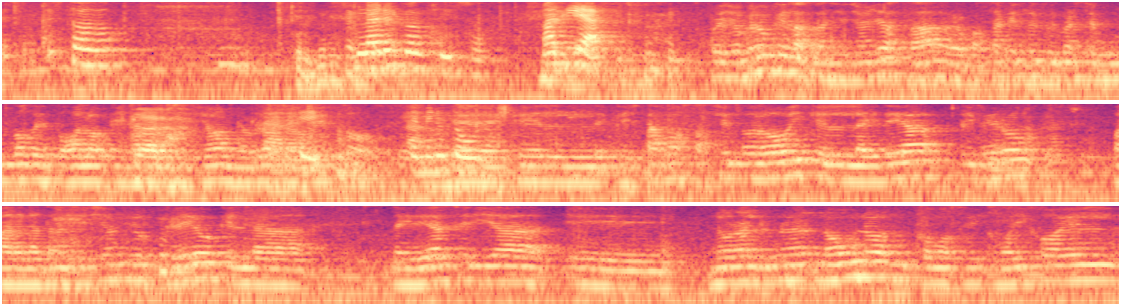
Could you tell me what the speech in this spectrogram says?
Es, es todo. Claro y conciso. Matías. Pues yo creo que la transición ya está. Lo que pasa es que es el primer segundo de todo lo que es claro. la transición. Yo creo Claro. que Sí. es esto. Es el minuto uno. Que, que, el- que estamos haciéndolo hoy, que la idea, primero, para la transición, yo creo que la, la idea sería eh, no, no, no uno, como, como dijo él,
